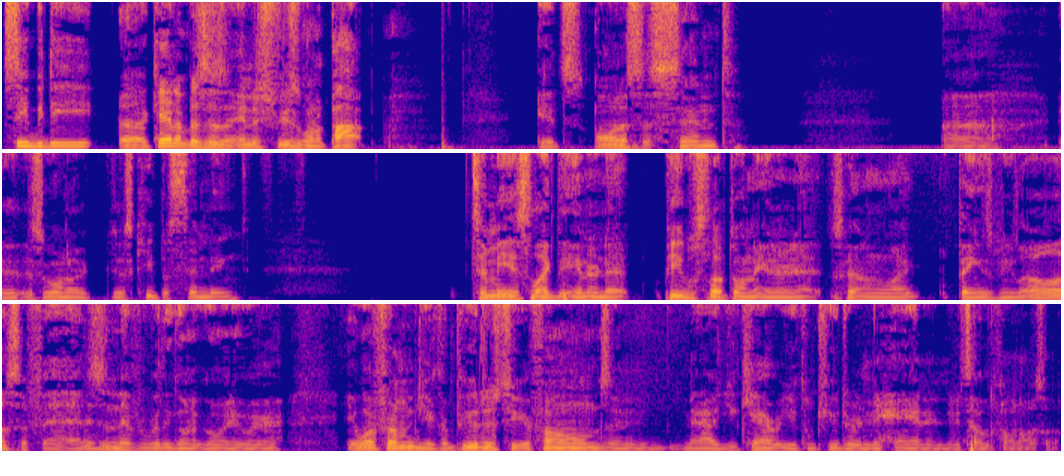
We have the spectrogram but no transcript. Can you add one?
CBD, uh, cannabis as an industry is going to pop. It's on its ascent. Uh, it's going to just keep ascending. To me, it's like the internet. People slept on the internet. It's kind of like things be like, oh, it's a fad. This is never really going to go anywhere. It went from your computers to your phones, and now you carry your computer in your hand and your telephone also.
